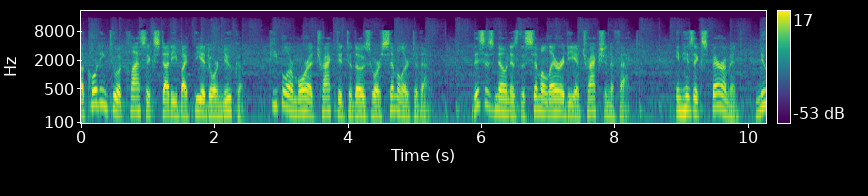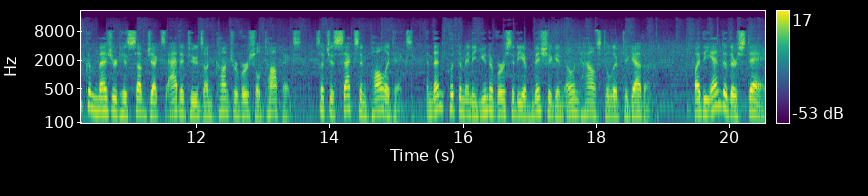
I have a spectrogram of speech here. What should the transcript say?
According to a classic study by Theodore Newcomb, people are more attracted to those who are similar to them. This is known as the similarity attraction effect. In his experiment, Newcomb measured his subjects' attitudes on controversial topics, such as sex and politics, and then put them in a University of Michigan-owned house to live together. By the end of their stay,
